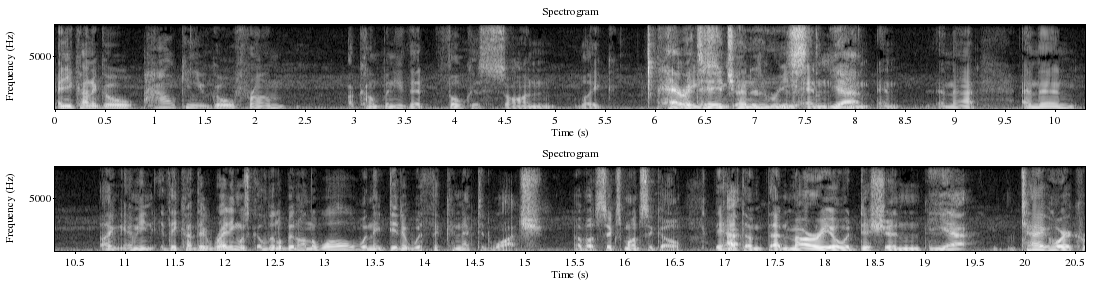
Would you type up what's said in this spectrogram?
and you kind of go, how can you go from a company that focuses on like heritage and pedigree st- and, yeah. and and and that, and then I, I mean they cut the writing was a little bit on the wall when they did it with the connected watch about six months ago. They had the, that Mario edition yeah. Tag cr-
